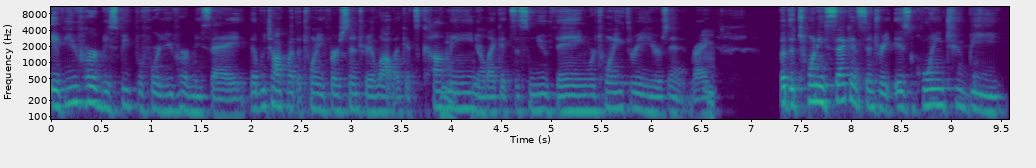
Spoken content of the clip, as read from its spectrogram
If you've heard me speak before, you've heard me say that we talk about the 21st century a lot like it's mm. coming mm. or like it's this new thing. We're 23 years in, right? Mm. But the 22nd century is going to be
